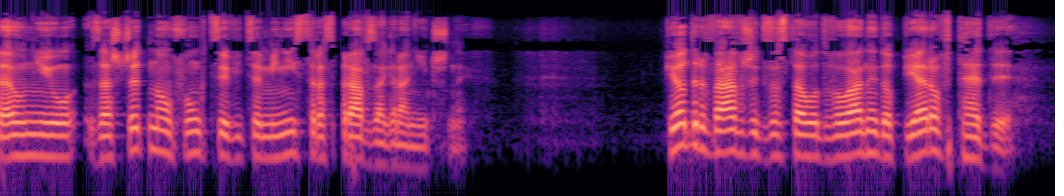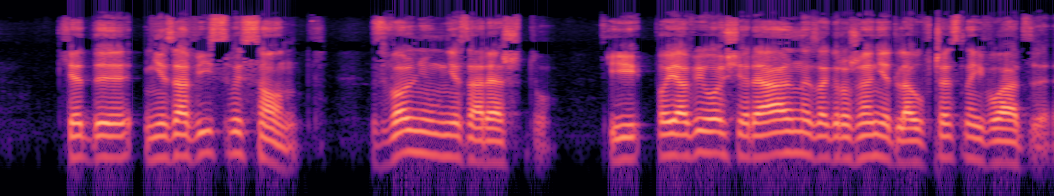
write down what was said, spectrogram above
pełnił zaszczytną funkcję wiceministra spraw zagranicznych. Piotr Wawrzyk został odwołany dopiero wtedy, kiedy niezawisły sąd zwolnił mnie z aresztu i pojawiło się realne zagrożenie dla ówczesnej władzy,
